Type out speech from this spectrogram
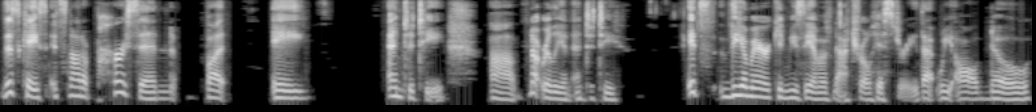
In this case, it's not a person, but a entity. Uh, not really an entity. It's the American Museum of Natural History that we all know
